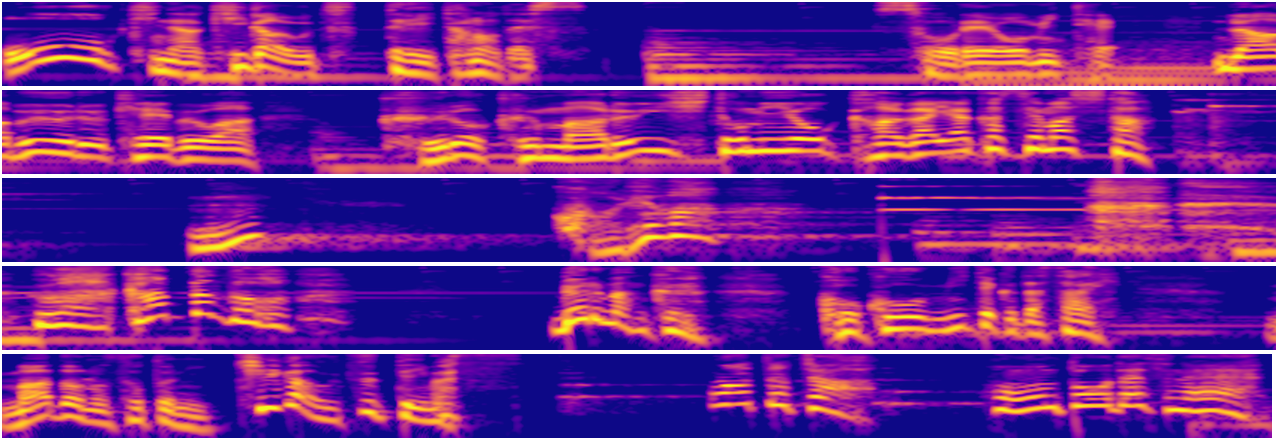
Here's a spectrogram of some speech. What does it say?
大きな木が映っていたのです。それを見てラブール警部は黒く丸い瞳を輝かせました。ん？これは？わかったぞ！ベルマン君ここを見てください。窓の外に木が映っています。わちゃちゃ本当ですね。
